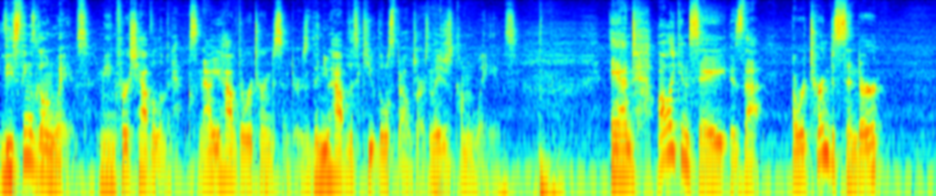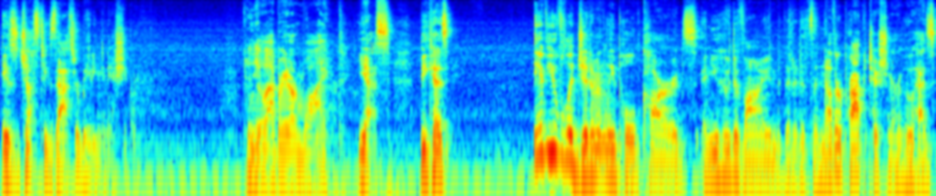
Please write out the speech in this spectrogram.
these things go in waves. I mean first you have the lemon hex. Now you have the return to senders then you have this cute little spell jars and they just come in waves. And all i can say is that a return to sender is just exacerbating an issue. Can you elaborate on why? Yes, because if you've legitimately pulled cards and you have divined that it is another practitioner who has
